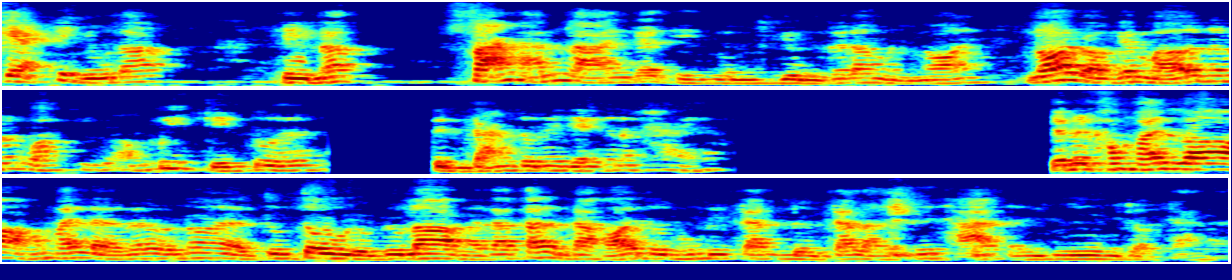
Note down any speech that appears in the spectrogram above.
kẹt cái vụ đó. Thì nó phản ảnh lại cái thì mình dùng cái đó mình nói. Nói rồi cái mở nó nó quật ông biết chuyện tôi hết tình trạng tôi như vậy nó khai hết cho nên không phải lo không phải là nó, nó là tôi tu rồi tôi lo người ta tới người ta hỏi tôi không biết trả đường trả lời cứ thả tự nhiên rồi trả lời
